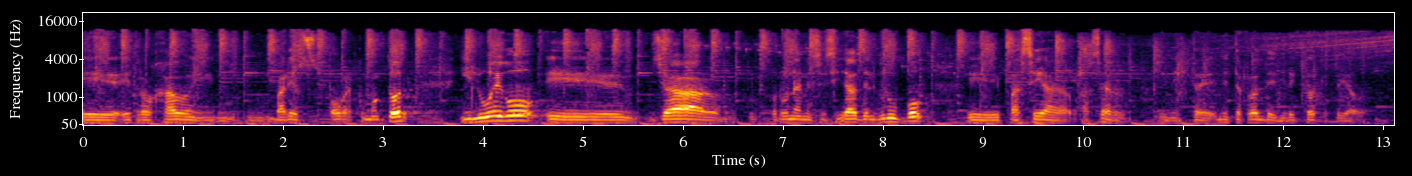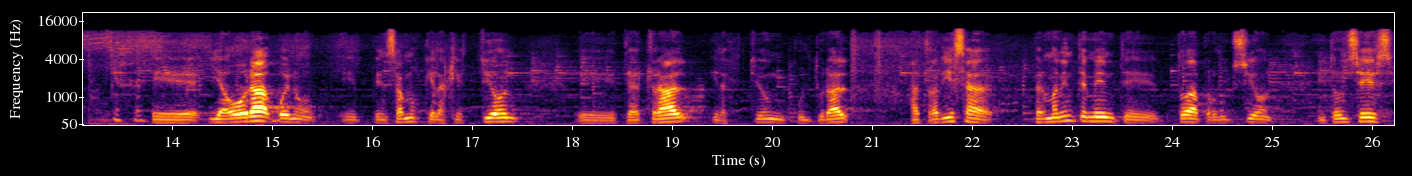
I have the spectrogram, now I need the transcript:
he trabajado en, varias obras como actor y luego ya por una necesidad del grupo pasé a, a este, en este, rol de director que estoy ahora. Eh, y ahora, bueno, eh, pensamos que la gestión eh, teatral y la gestión cultural atraviesa permanentemente toda producción. Entonces,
